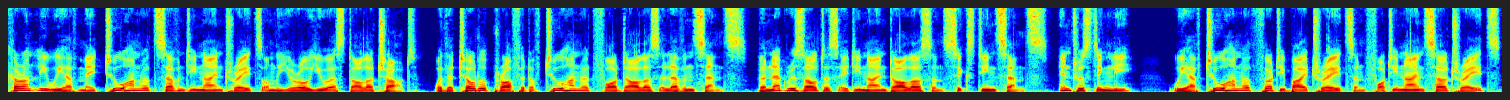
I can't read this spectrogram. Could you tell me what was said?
Currently we have made 279 trades on the Euro US dollar chart with a total profit of $204.11. The net result is $89.16. Interestingly, we have 230 buy trades and 49 sell trades,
